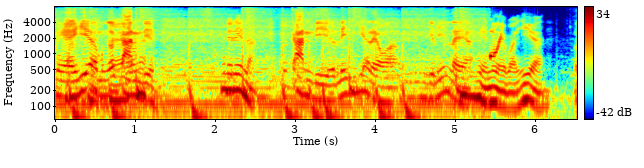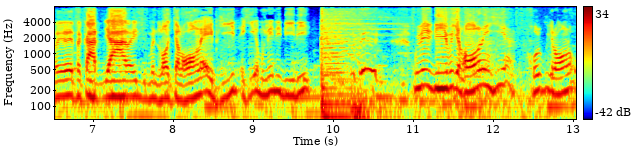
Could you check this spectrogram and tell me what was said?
แพ้เฮียมึงก็กันดิไม่ได้เล่นอะก็กันดีเล่นเฮียอะไรวะมึงจะเล่นอะไรอะเหนื่อยเหนื่อยว่ะเฮียเอ้ยเอ้ยสกัดยาอะไรมันรอจะร้องแล้วไอ้พีทไอ้เฮียมึงเล่นดีๆดิ มึงเล่นดีๆไม่จะร้องเลยไอ้เฮียโค้ชกูจะร้องแล้ว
